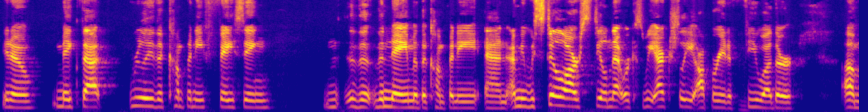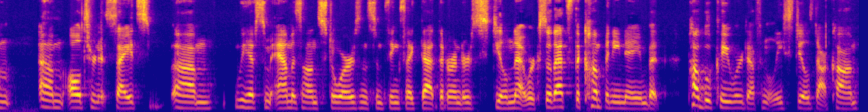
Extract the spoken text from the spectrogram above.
you know, make that really the company facing the, the name of the company. And I mean, we still are Steal Network because we actually operate a few other um, um, alternate sites. Um, we have some Amazon stores and some things like that that are under Steal Network. So that's the company name, but publicly we're definitely steals.com.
